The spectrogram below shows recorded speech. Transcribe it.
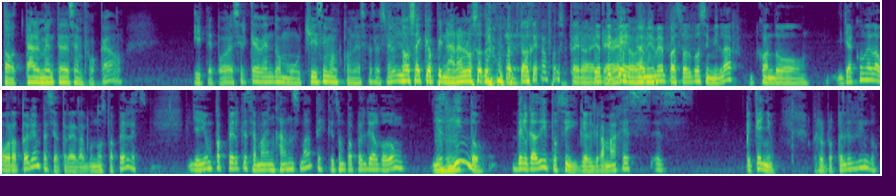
totalmente desenfocado y te puedo decir que vendo muchísimo con esa sesión. No sé qué opinarán los otros fotógrafos, pero Fíjate que, a mí me pasó algo similar. Cuando ya con el laboratorio empecé a traer algunos papeles. Y hay un papel que se llama Enhanced Mate, que es un papel de algodón. Y es lindo. Delgadito, sí. El gramaje es, es pequeño. Pero el papel es lindo.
